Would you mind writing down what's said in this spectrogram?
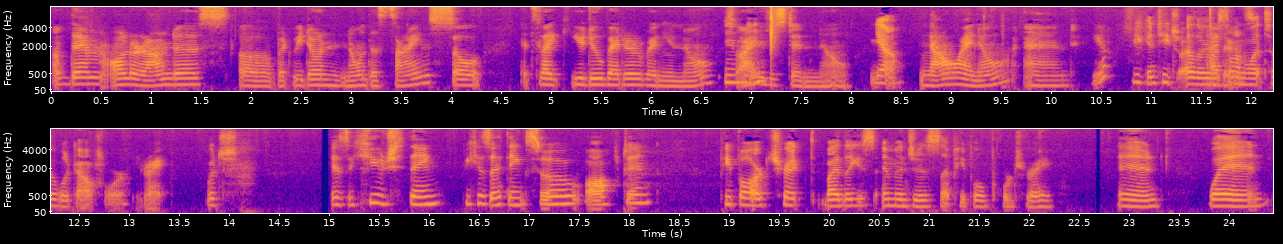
of them all around us, uh, but we don't know the signs. So it's like you do better when you know. So mm-hmm. I just didn't know. Yeah. Now I know, and yeah. You can teach others, others on what to look out for. Right. Which is a huge thing because I think so often people are tricked by these images that people portray. And when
